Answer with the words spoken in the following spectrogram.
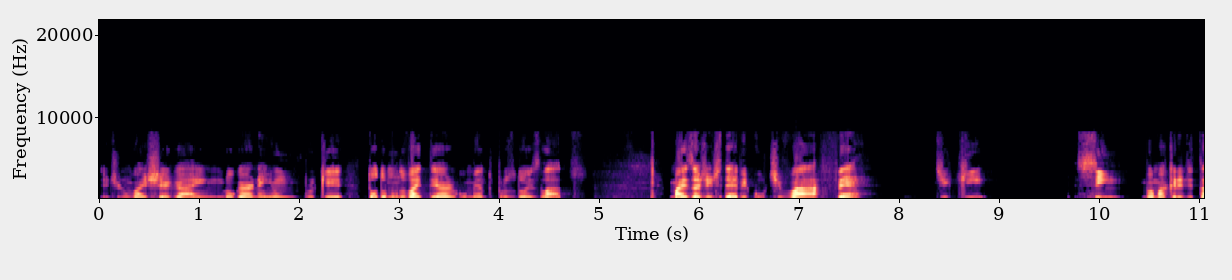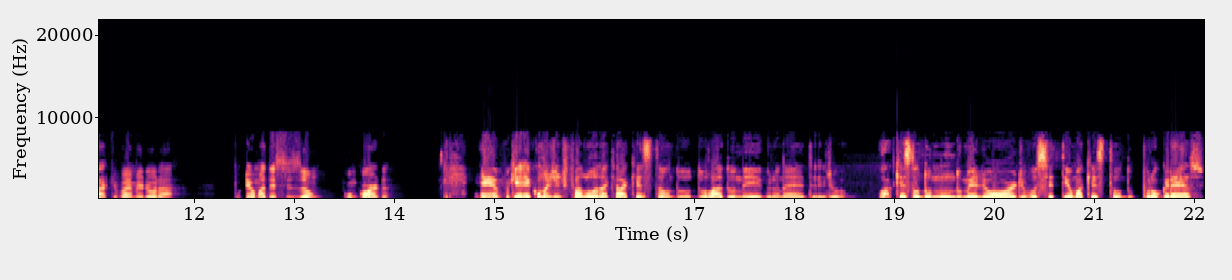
A gente não vai chegar em lugar nenhum, porque todo mundo vai ter argumento para os dois lados. Mas a gente deve cultivar a fé de que, sim, vamos acreditar que vai melhorar. É uma decisão, concorda? É, porque é como a gente falou daquela questão do, do lado negro, né? De, a questão do mundo melhor, de você ter uma questão do progresso.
